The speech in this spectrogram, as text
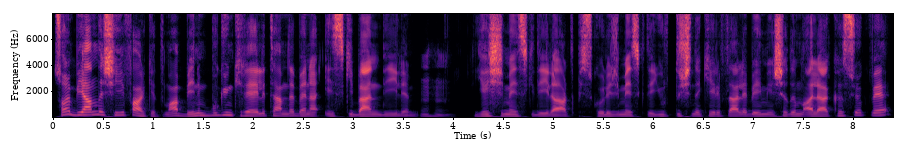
Sonra bir anda şeyi fark ettim abi benim bugünkü realitemde ben eski ben değilim. Hı hı. Yaşım eski değil artık psikolojim eski değil. Yurt dışındaki heriflerle benim yaşadığımın alakası yok ve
